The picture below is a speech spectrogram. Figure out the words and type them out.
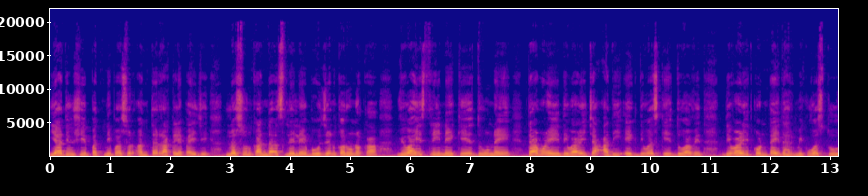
या दिवशी पत्नीपासून अंतर राखले पाहिजे. लसूण कांदा असलेले भोजन करू नका. विवाहित स्त्रीने केस धुवू नये. त्यामुळे दिवाळीच्या आधी एक दिवस केस धुवावेत. दिवाळीत कोणत्याही धार्मिक वस्तू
